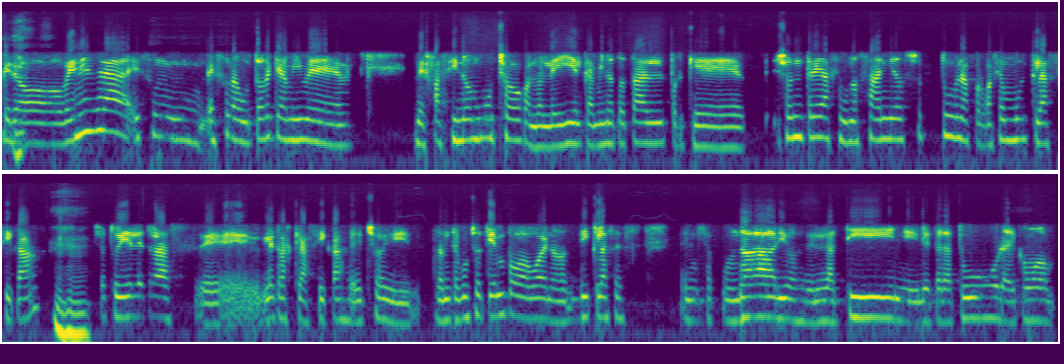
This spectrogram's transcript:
Pero Benedra es un, es un autor que a mí me, me fascinó mucho cuando leí El Camino Total, porque yo entré hace unos años, yo tuve una formación muy clásica, yo estudié letras eh, letras clásicas, de hecho, y durante mucho tiempo, bueno, di clases en secundarios de latín y literatura y como...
